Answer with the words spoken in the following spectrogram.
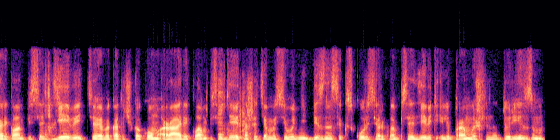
Реклам 59, vk.com, РА Реклам 59. Наша тема сегодня бизнес-экскурсия Реклам 59 или промышленный туризм.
